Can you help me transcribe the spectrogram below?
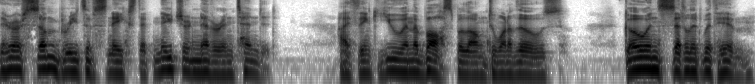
There are some breeds of snakes that nature never intended. I think you and the boss belong to one of those. Go and settle it with him.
